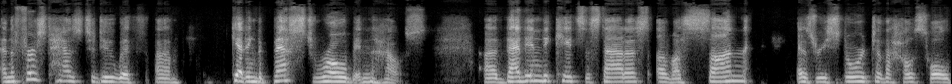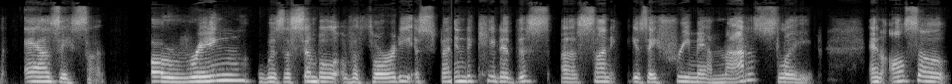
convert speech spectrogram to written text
And the first has to do with um, getting the best robe in the house. Uh, that indicates the status of a son as restored to the household as a son. a ring was a symbol of authority, indicated this uh, son is a free man, not a slave. And also,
